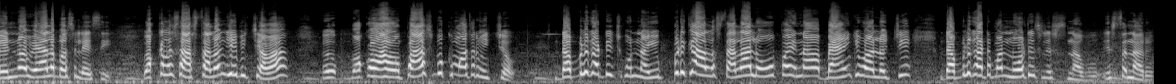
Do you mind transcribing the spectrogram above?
ఎన్నో వేల బస్సులు వేసి. ఒక్కళ్ళ స్థలం చేపించావా ఒక పాస్బుక్ మాత్రం ఇచ్చావు. డబ్బులు కట్టించుకున్నావు. ఇప్పటికీ వాళ్ళ స్థలాలు ఓపైన బ్యాంక్ వాళ్ళు వచ్చి డబ్బులు కట్టమని నోటీసులు ఇస్తున్నావు ఇస్తున్నారు.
